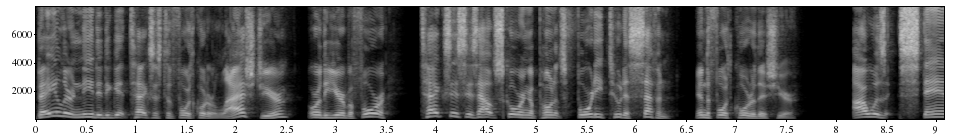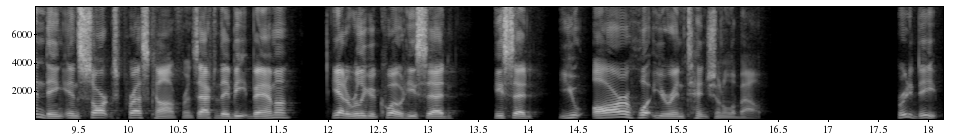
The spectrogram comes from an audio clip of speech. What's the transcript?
Baylor needed to get Texas to the fourth quarter last year or the year before. Texas is outscoring opponents 42 to 7 in the fourth quarter this year. I was standing in Sark's press conference after they beat Bama. He had a really good quote. He said, he said, "You are what you're intentional about." Pretty deep.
